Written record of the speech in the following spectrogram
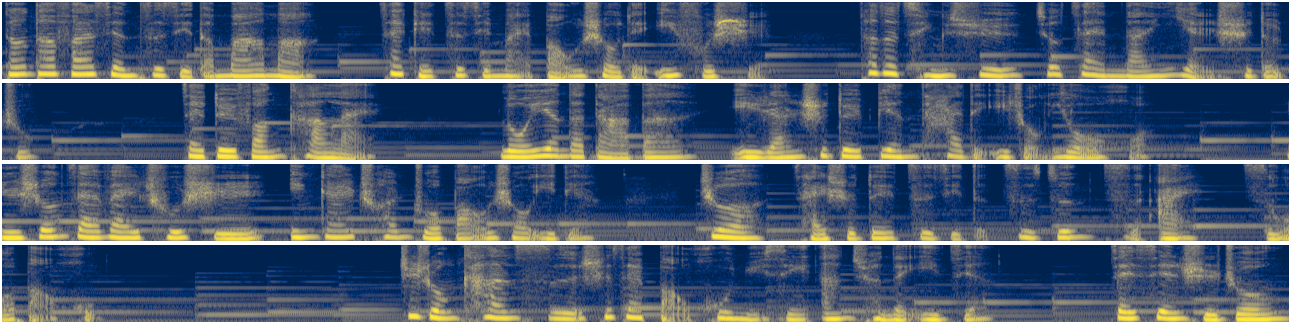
当他发现自己的妈妈在给自己买保守的衣服时，他的情绪就再难掩饰得住。在对方看来，罗燕的打扮已然是对变态的一种诱惑。女生在外出时应该穿着保守一点，这才是对自己的自尊、自爱、自我保护。这种看似是在保护女性安全的意见，在现实中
